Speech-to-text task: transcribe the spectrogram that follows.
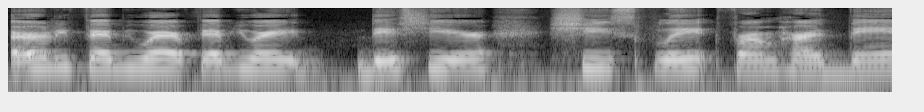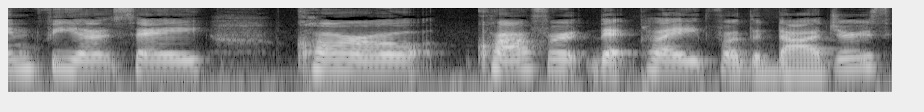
early February, February this year, she split from her then fiance Carl Crawford that played for the Dodgers.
